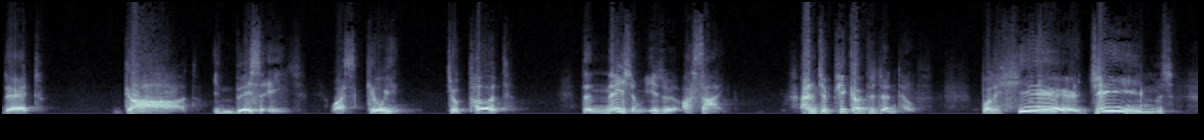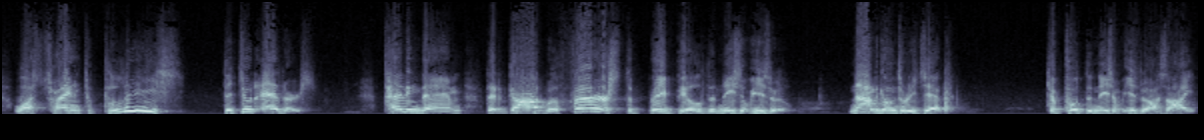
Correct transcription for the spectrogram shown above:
that God in this age was going to put the nation of Israel aside and to pick up the Gentiles. But here, James was trying to please the Jewish elders telling them that God will first rebuild the nation of Israel. Not going to reject, to put the nation of Israel aside,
